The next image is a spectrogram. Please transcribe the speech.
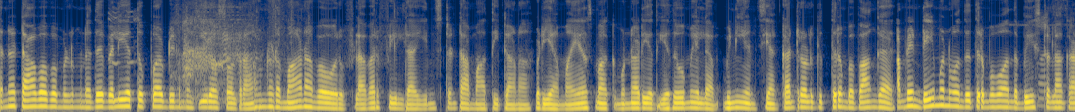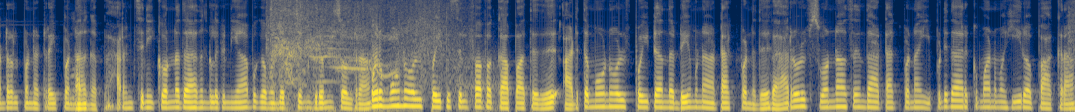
தானே டாவாவை முழுங்கினது வெளியே துப்பு அப்படின்னு நம்ம ஹீரோ சொல்றான். அவனோட மானவ ஒரு ஃப்ளவர் ஃபீல்டா இன்ஸ்டன்டா மாத்திட்டானா. அப்படியா மயாஸ்மாக்கு முன்னாடி அது எதுவுமே இல்லை. மினியன்ஸ் என் கண்ட்ரோலுக்கு திரும்ப வாங்க அப்படின்னு டேமன் வந்து திரும்பவும் அந்த பீஸ்ட் எல்லாம் கண்ட்ரோல் பண்ண ட்ரை பண்ணாங்க பேரண்ட்ஸ் நீ கொன்னது அதுங்களுக்கு ஞாபகம் வந்துருச்சுன்னு கிரம் சொல்றான். ஒரு மூணு wolf போயிட்டு சில்ஃபாவை காப்பாத்துது. அடுத்த மூணு wolf போயிட்டு அந்த டேமனை அட்டாக் பண்ணுது. வேற wolves ஒன்னா சேர்ந்து அட்டாக் பண்ணா இப்படிதான் இருக்கும். நம்ம ஹீரோ பாக்குறான்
